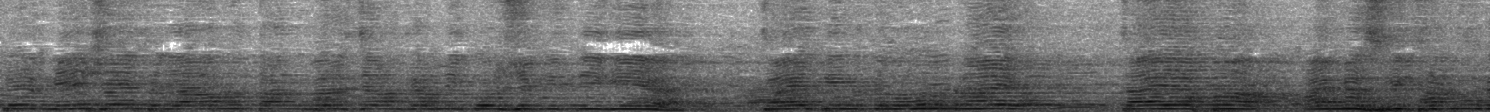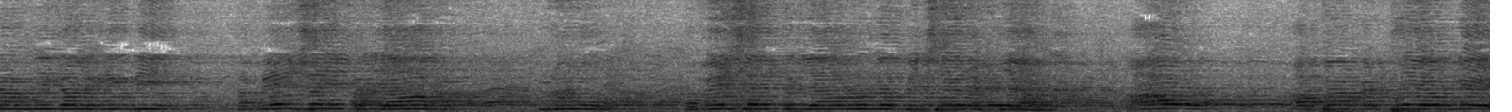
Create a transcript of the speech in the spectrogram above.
ਤੇ ਹਮੇਸ਼ਾ ਹੀ ਪੰਜਾਬ ਨੂੰ ਤੰਗ ਪਰੇਸ਼ਾਨ ਕਰਨ ਦੀ ਕੋਸ਼ਿਸ਼ ਕੀਤੀ ਗਈ ਹੈ। ਚਾਹੇ ਤਿੰਨ ਕਾਨੂੰਨ ਬਣਾਏ, ਚਾਹੇ ਆਪਾਂ ਐਮਐਸਪੀ ਖਤਮ ਕਰਨ ਦੀ ਗੱਲ ਕੀਤੀ, ਹਮੇਸ਼ਾ ਹੀ ਪੰਜਾਬ ਨੂੰ, ਹਮੇਸ਼ਾ ਹੀ ਪੰਜਾਬ ਨੂੰ ਪਿੱਛੇ ਰੱਖਿਆ। ਆਓ, ਆਪਾਂ ਇਕੱਠੇ ਹੋ ਕੇ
